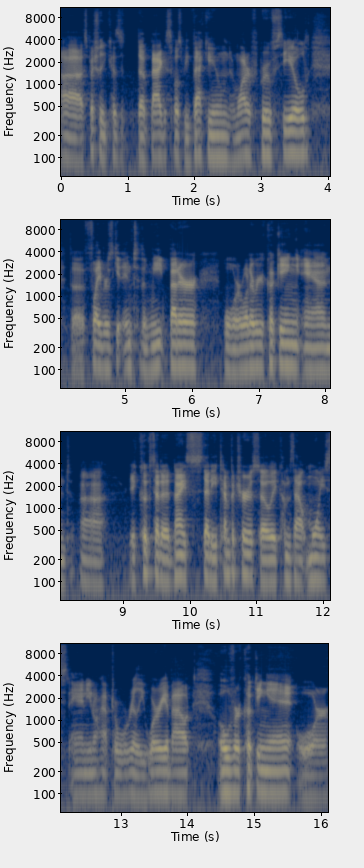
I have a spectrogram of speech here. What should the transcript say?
uh, especially because the bag is supposed to be vacuumed and waterproof sealed. The flavors get into the meat better or whatever you're cooking and uh, it cooks at a nice steady temperature so it comes out moist and you don't have to really worry about overcooking it or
